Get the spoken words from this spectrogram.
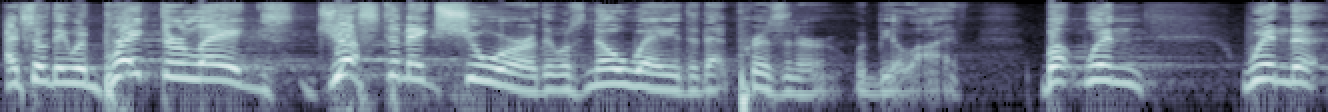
And so they would break their legs just to make sure there was no way that that prisoner would be alive. But when, when the,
